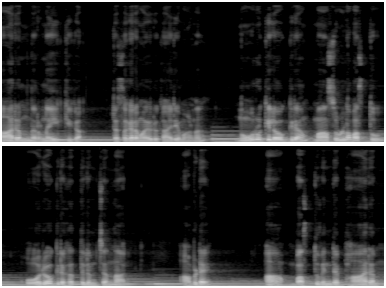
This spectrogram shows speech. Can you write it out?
ഭാരം നിർണയിക്കുക രസകരമായ ഒരു കാര്യമാണ്. നൂറ് കിലോഗ്രാം മാസുള്ള വസ്തു ഓരോ ഗ്രഹത്തിലും ചെന്നാൽ അവിടെ ആ വസ്തുവിന്റെ ഭാരം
